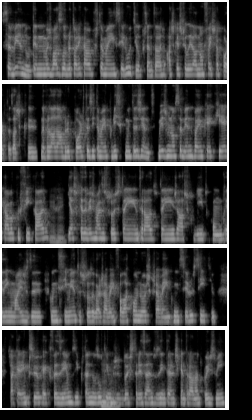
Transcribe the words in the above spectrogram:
sabendo, tendo umas bases de laboratório, acaba por também ser útil. Portanto, acho que a especialidade não fecha portas, acho que na verdade abre portas e também é por isso que muita gente, mesmo não sabendo bem o que é que é, acaba por ficar uhum. e acho que cada vez mais as pessoas que têm entrado têm já escolhido com um bocadinho mais de conhecimento, as pessoas agora já vêm falar connosco, já vêm conhecer o sítio, já querem perceber o que é que fazemos e portanto nos últimos uhum. dois, três anos os internos que entraram depois de mim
